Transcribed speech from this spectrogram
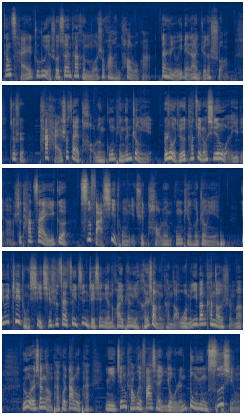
刚才猪猪也说，虽然它很模式化、很套路化，但是有一点让你觉得爽，就是它还是在讨论公平跟正义。而且我觉得它最能吸引我的一点啊，是它在一个司法系统里去讨论公平和正义。因为这种戏，其实，在最近这些年的华语片里很少能看到。我们一般看到的是什么？如果是香港拍或者大陆拍，你经常会发现有人动用私刑，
